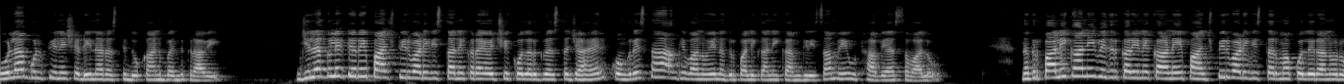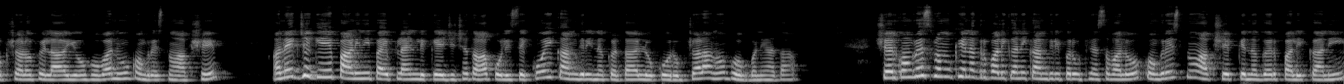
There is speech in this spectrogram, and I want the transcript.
ગોલા ગુલ્ફી અને શેરડીના રસની દુકાન બંધ કરાવી. જિલ્લા કલેક્ટરે પાંચપીરવાડી વિસ્તારને કરાયો છે કોલરગ્રસ્ત જાહેર. કોંગ્રેસના આગેવાનોએ નગરપાલિકાની કામગીરી સામે ઉઠાવ્યા સવાલો. નગરપાલિકાની બેદરકારીને કારણે પાંચપીરવાડી વિસ્તારમાં કોલેરાનો રોગચાળો ફેલાયો હોવાનું કોંગ્રેસનો આક્ષેપ. અનેક જગ્યાએ પાણીની પાઇપલાઇન લીકેજ છતાં પોલીસે કોઈ કામગીરી ન કરતા લોકો રોગચાળાનો ભોગ બન્યા હતા. શહેર કોંગ્રેસ પ્રમુખે નગરપાલિકાની કામગીરી પર ઉઠ્યા સવાલો. કોંગ્રેસનો આક્ષેપ કે નગરપાલિકાની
